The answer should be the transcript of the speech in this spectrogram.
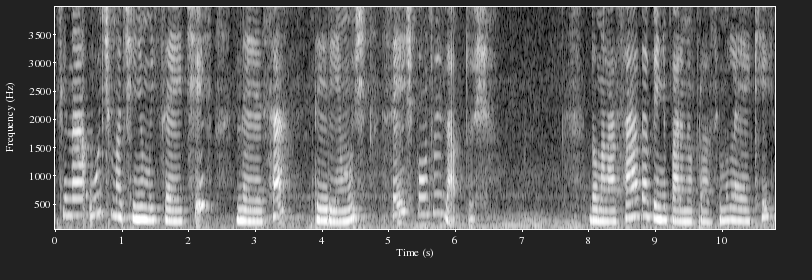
Se na última tínhamos sete, nessa teremos seis pontos altos. Dou uma laçada, venho para o meu próximo leque.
